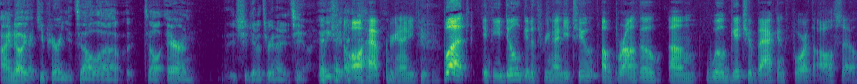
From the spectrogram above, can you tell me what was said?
I know. I keep hearing you tell uh, tell Aaron you should get a 392. We should all have 392. But if you don't get a 392, a Bronco um, will get you back and forth also.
